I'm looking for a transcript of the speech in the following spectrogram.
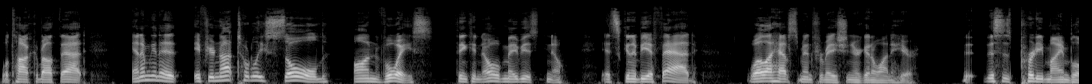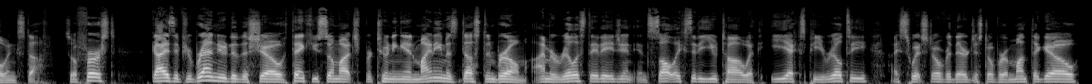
We'll talk about that and I'm going to, if you're not totally sold on voice, thinking, oh, maybe it's, you know, it's going to be a fad, well, I have some information you're going to want to hear. This is pretty mind blowing stuff. So, first, guys, if you're brand new to the show, thank you so much for tuning in. My name is Dustin Brohm. I'm a real estate agent in Salt Lake City, Utah with eXp Realty. I switched over there just over a month ago,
